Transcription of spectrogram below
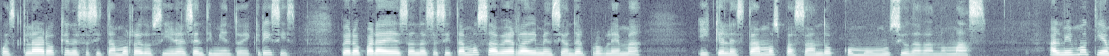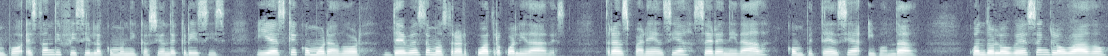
pues claro que necesitamos reducir el sentimiento de crisis, pero para eso necesitamos saber la dimensión del problema y que la estamos pasando como un ciudadano más. Al mismo tiempo, es tan difícil la comunicación de crisis y es que como orador debes demostrar cuatro cualidades transparencia, serenidad, competencia y bondad. Cuando lo ves englobado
